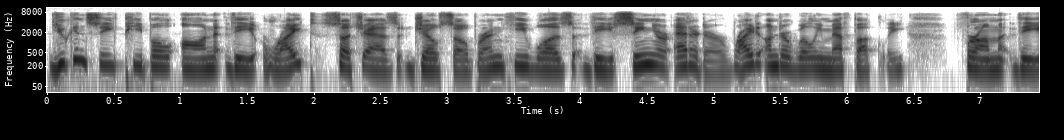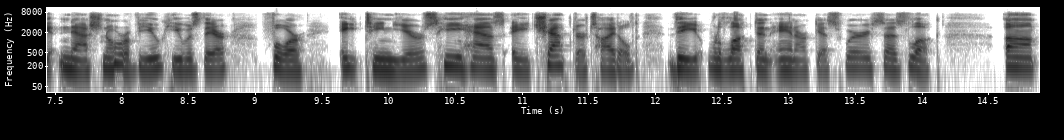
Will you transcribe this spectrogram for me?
You can see people on the right, such as Joe Sobran. He was the senior editor right under William F. Buckley from the National Review. He was there for 18 years. He has a chapter titled The Reluctant Anarchist, where he says, Look, um,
